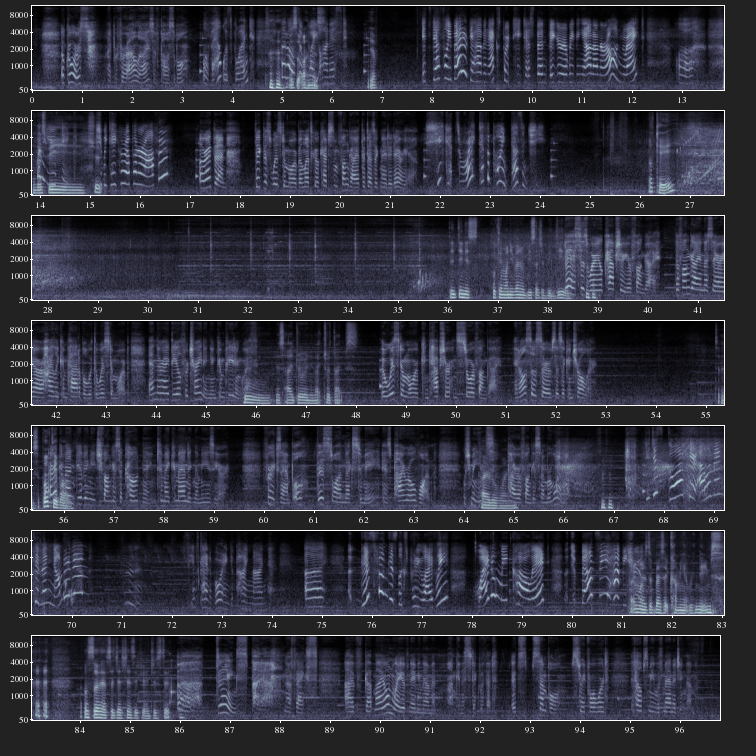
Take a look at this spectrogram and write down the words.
Of course, I prefer allies if possible. Well, that was blunt, but also also quite honest. honest. Yep. It's definitely better to have an expert teach us, than figure everything out on our own, right? Uh, I What guess do you we should. should we take her up on her offer? Alright then. Take this wisdom orb and let's go catch some fungi at the designated area. She gets right to the point, doesn't she? Okay. Didn't think this Pokemon event would be such a big deal. This is where you'll capture your fungi. The fungi in this area are highly compatible with the wisdom orb, and they're ideal for training and competing with. Ooh, there's Hydro and Electro types. The wisdom orb can capture and store fungi. It also serves as a controller. So there's a I Pokeball. recommend giving each fungus a code name to make commanding them easier. For example, this one next to me is Pyro 1, which means Pyro 1. Pyrofungus number 1. You just go off their elements and then number them? Hmm. Seems kind of boring to Paimon. Uh, this fungus looks pretty lively. Why don't we call it Bouncy Happy Paimon Shroom? is the best at coming up with names. also have suggestions if you're interested. Uh, thanks, but uh, no thanks. I've got my own way of naming them, and I'm gonna stick with it. It's simple, straightforward. It helps me with managing them.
